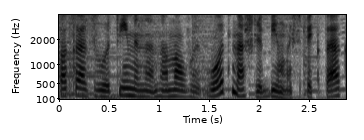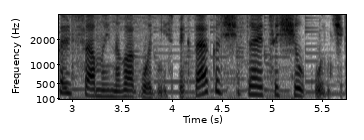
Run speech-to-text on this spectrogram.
Показывают именно на Новый год наш любимый спектакль, самый новогодний спектакль считается «Щелкунчик».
